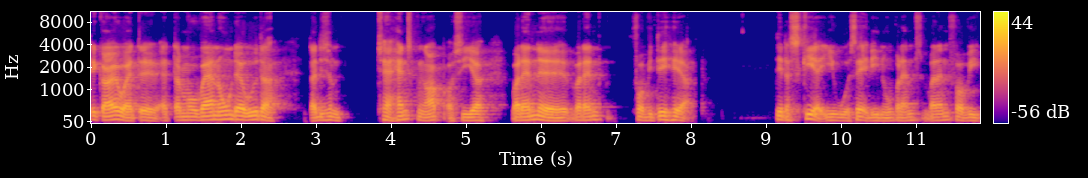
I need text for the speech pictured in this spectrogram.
det gør jo, at, øh, at der må være nogen derude, der, der ligesom tager handsken op og siger, hvordan, øh, hvordan får vi det her, det der sker i USA lige nu, hvordan, hvordan får vi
